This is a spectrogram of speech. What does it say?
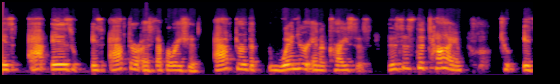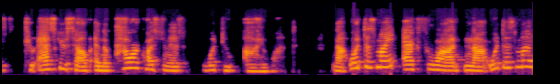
is is is after a separation, after the when you're in a crisis. This is the time to it's to ask yourself, and the power question is, what do I want? Not what does my ex want, not what does my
